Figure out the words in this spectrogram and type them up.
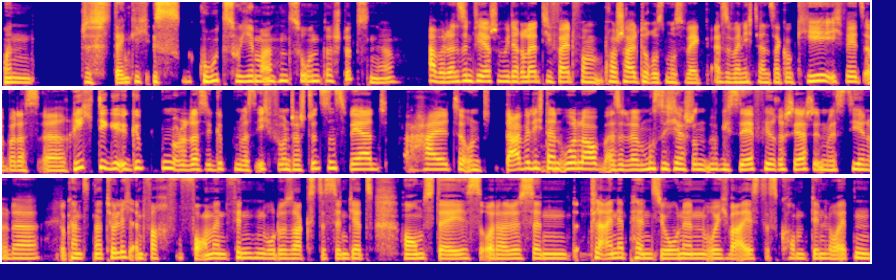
Und das denke ich ist gut, so jemanden zu unterstützen. Ja. Aber dann sind wir ja schon wieder relativ weit vom Pauschaltourismus weg. Also wenn ich dann sage, okay, ich will jetzt aber das äh, richtige Ägypten oder das Ägypten, was ich für unterstützenswert halte und da will ich dann Urlaub, also da muss ich ja schon wirklich sehr viel Recherche investieren oder. Du kannst natürlich einfach Formen finden, wo du sagst, das sind jetzt Homestays oder das sind kleine Pensionen, wo ich weiß, das kommt den Leuten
